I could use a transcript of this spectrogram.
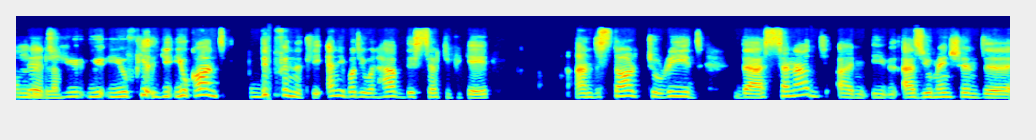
i read it, you, you you feel you, you can't definitely anybody will have this certificate and start to read the sanad, um, as you mentioned uh,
